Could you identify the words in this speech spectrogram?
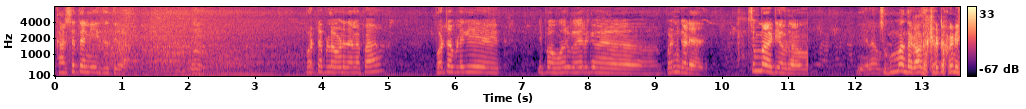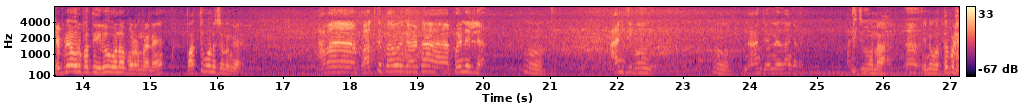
கஷ்டத்தை நீ எதிர்த்துருவ. ம். பொட்டை பிள்ளை ஒன்று தானேப்பா பொட்டை பிள்ளைக்கு இப்போ ஒரு வேலைக்கு பெண் கிடையாது. சும்மா கட்டி விடுவான். நீ எல்லாம் சும்மா அந்த காலத்தை கேட்டவங்க எப்படியா ஒரு பத்து இருபது பொண்ணா போடுறோம்லண்ணே பத்து பொண்ணு சொல்லுங்கள் அவன் பத்து பவுன் கேட்டால் பெண் இல்லை. ம். அஞ்சு பவுன். ம். நான் சொன்னது தான் கிடக்கு அஞ்சு ஆ. இன்னும் ஒத்தப்பட்ட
